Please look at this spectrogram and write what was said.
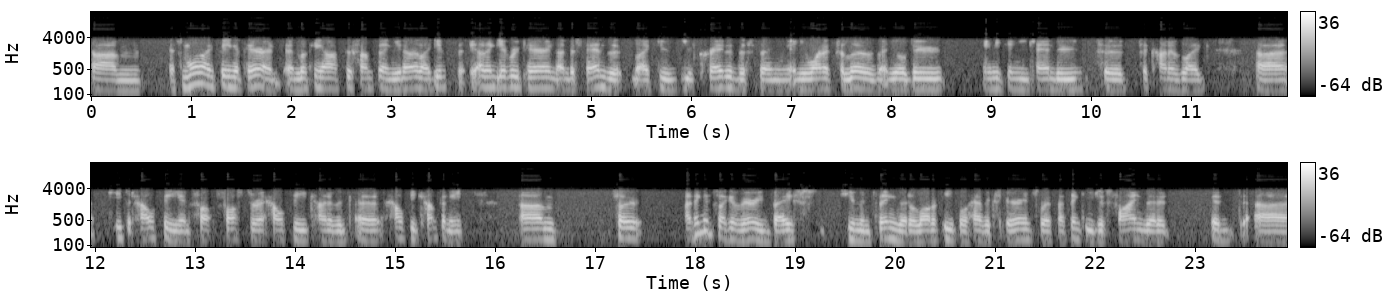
um, it's more like being a parent and looking after something. You know, like if, I think every parent understands it. Like you, you've created this thing and you want it to live, and you'll do anything you can do to to kind of like uh, keep it healthy and fo- foster a healthy kind of a, a healthy company. Um, so I think it's like a very base human thing that a lot of people have experience with. I think you just find that it it uh,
